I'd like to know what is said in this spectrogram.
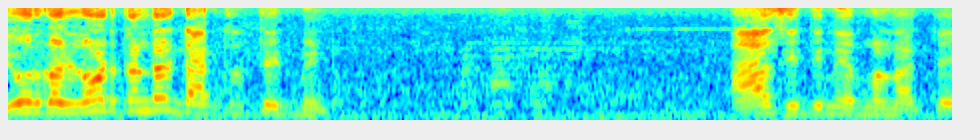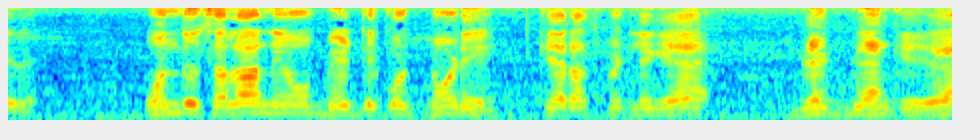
ಇವ್ರುಗಳು ನೋಡ್ಕೊಂಡ್ರೆ ಡಾಕ್ಟರ್ ಟ್ರೀಟ್ಮೆಂಟು ಆ ಸ್ಥಿತಿ ನಿರ್ಮಾಣ ಆಗ್ತಾ ಇದೆ. ಒಂದು ಸಲ ನೀವು ಭೇಟಿ ಕೊಟ್ಟು ನೋಡಿ ಕೇರ್ ಹಾಸ್ಪಿಟ್ಲಿಗೆ ಬ್ಲಡ್ ಬ್ಯಾಂಕಿಗೆ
